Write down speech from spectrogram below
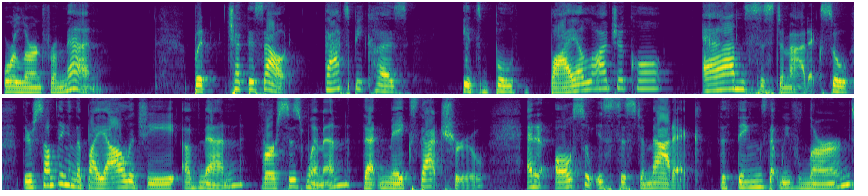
or learn from men. But check this out. That's because it's both biological and systematic. So there's something in the biology of men versus women that makes that true. And it also is systematic. The things that we've learned,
